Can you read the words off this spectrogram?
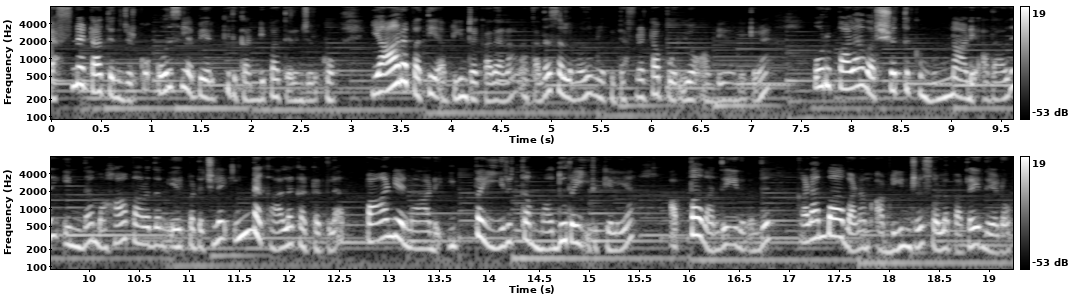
டெஃபினட்டாக தெரிஞ்சிருக்கும். ஒரு சில பேருக்கு இது கண்டிப்பாக தெரிஞ்சிருக்கும். யாரை பற்றி அப்படின்ற கதைனா நான் கதை சொல்லும் போது உங்களுக்கு டெஃபினட்டாக புரியும் அப்படின்னு நினைக்கிறேன். ஒரு பல வருஷத்துக்கு முன்னாடி முன்னாடி அதாவது இந்த மகாபாரதம் ஏற்பட்டுச்சுல இந்த காலகட்டத்தில் பாண்டிய நாடு இப்போ இருக்க மதுரை இருக்கு இல்லையா? அப்போ வந்து இது வந்து கடம்பாவனம் அப்படின்று சொல்லப்பட்ட இந்த இடம்.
